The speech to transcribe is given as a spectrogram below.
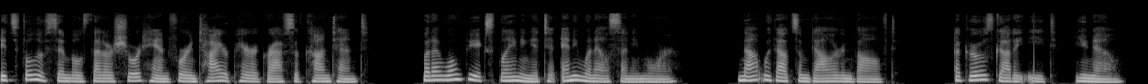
It's full of symbols that are shorthand for entire paragraphs of content. But I won't be explaining it to anyone else anymore. Not without some dollar involved. A girl's gotta eat, you know.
